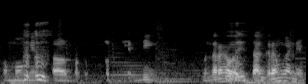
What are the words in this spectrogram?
ngomongin soal personal branding sementara kalau Instagram kan ya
